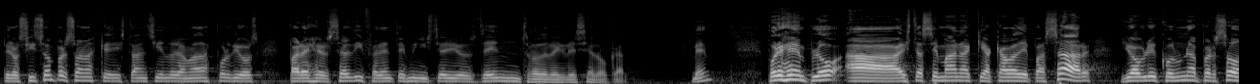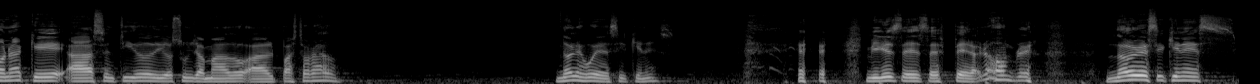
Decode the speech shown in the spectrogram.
pero sí son personas que están siendo llamadas por Dios para ejercer diferentes ministerios dentro de la iglesia local. ¿Ven? Por ejemplo, a esta semana que acaba de pasar, yo hablé con una persona que ha sentido de Dios un llamado al pastorado. No les voy a decir quién es. Miguel se desespera. No, hombre, no les voy a decir quién es,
